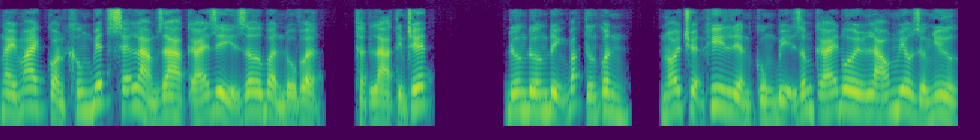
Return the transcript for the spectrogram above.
ngày mai còn không biết sẽ làm ra cái gì dơ bẩn đồ vật, thật là tìm chết. Đường đường định bắc tướng quân, nói chuyện khi liền cùng bị dẫm cái đuôi láo miêu dường như,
